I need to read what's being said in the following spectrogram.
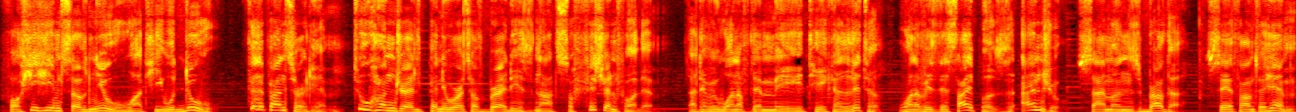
for he himself knew what he would do. Philip answered him, Two hundred pennyworth of bread is not sufficient for them, that every one of them may take a little. One of his disciples, Andrew, Simon's brother, saith unto him,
